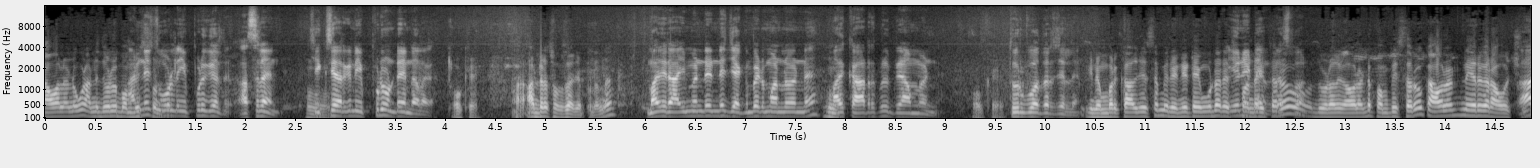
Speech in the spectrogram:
కావాలన్నా కూడా అన్ని దూడలు అన్ని పంపిస్తుంది చూడలే ఇప్పుడు కాదు. అసలే అండి. చెక్ చేయకుండా ఎప్పుడు ఉంటాయండి అలాగా. ఓకే. అడ్రస్ ఒకసారి చెప్పండి మాది రాజమండ్రి అండి జగ్గంపేట మండలం అండి. మాది కాటరపల్లి గ్రామం అండి. ఓకే తూర్పుగోదావరి జిల్లా. ఈ నెంబర్ కాల్ చేస్తే మీరు ఎనీ టైం కూడా రెస్పాండ్ అవుతారు దూడలు కావాలంటే పంపిస్తారు కావాలంటే నేరుగా రావచ్చు. ఆ,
